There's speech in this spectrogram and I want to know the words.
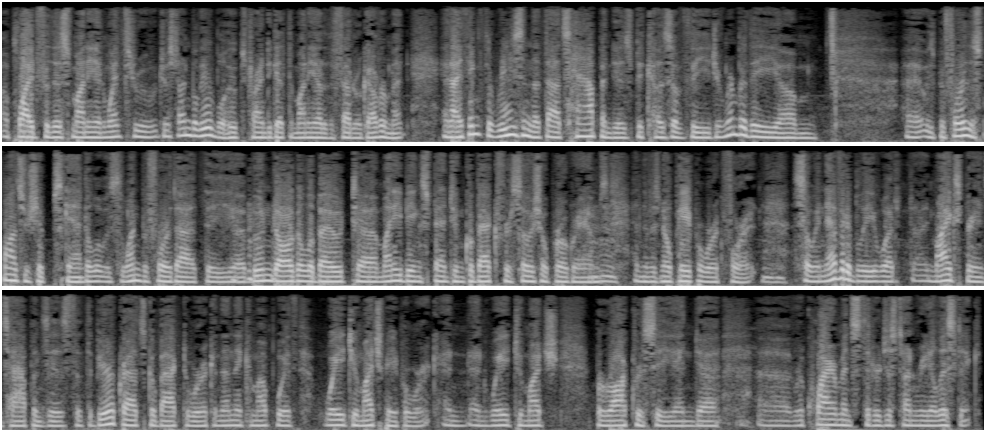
applied for this money and went through just unbelievable hoops trying to get the money out of the federal government. And I think the reason that that's happened is because of the. Do you remember the? Um, uh, it was before the sponsorship scandal. It was the one before that, the uh, boondoggle about uh, money being spent in Quebec for social programs, and there was no paperwork for it. So inevitably, what in my experience happens is that the bureaucrats go back to work, and then they come up with way too much paperwork and, and way too much bureaucracy and uh, uh, requirements that are just unrealistic,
